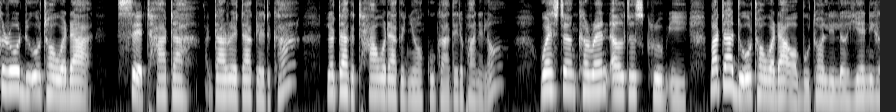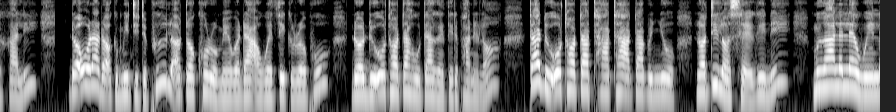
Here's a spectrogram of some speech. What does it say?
ကရိုဒူအိုထော်ဝဒါ စစ်ထားတာဒါရတာကလေးတခါလတကထားဝဒကညောကုကတဲ့တဖာနေလော Western Current Elders Group e မတာဒူအထောဝဒါအဘူထော်လီလယေနီခခလီဒေါ်အိုရာဒေါ်ကမတီတဖူလအတော်ခိုရိုမဲဝဒါအဝဲသိကရဖို့ဒေါ်ဒူအိုထော်တာဟူတာကတဲ့တဖာနေလောတာဒူအိုထော်တာထားတာတာပညိုလော်တီလော်ဆဲခေနေမငါလဲလဲဝင်းလ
